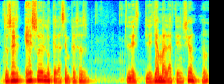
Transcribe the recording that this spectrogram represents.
Entonces, eso es lo que las empresas les, llama la atención, ¿no?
